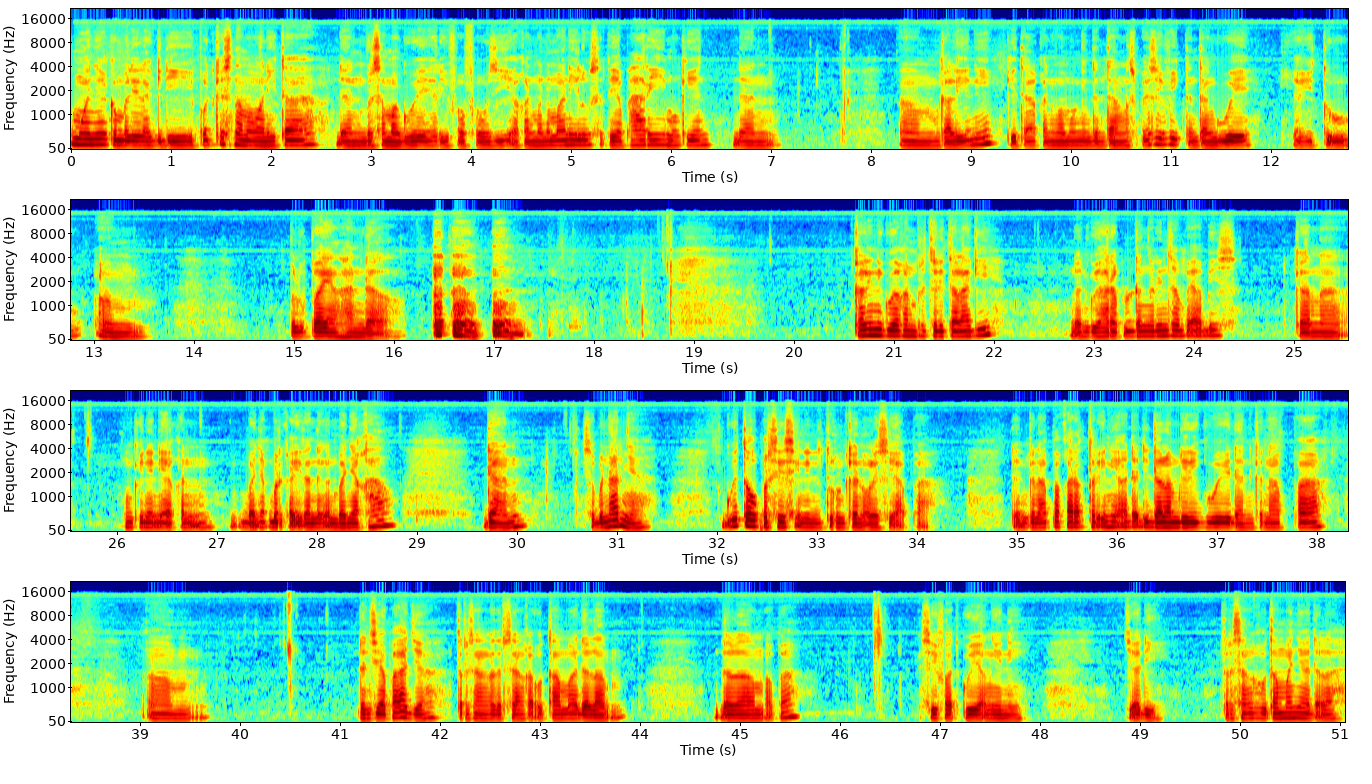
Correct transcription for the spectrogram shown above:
semuanya, kembali lagi di podcast Nama Wanita Dan bersama gue, Rivo Fauzi akan menemani lu setiap hari mungkin. Dan um, kali ini kita akan ngomongin tentang spesifik tentang gue Yaitu um, pelupa yang handal. Kali ini gue akan bercerita lagi Dan gue harap lu dengerin sampai habis. Karena mungkin ini akan banyak berkaitan dengan banyak hal dan sebenarnya gue tahu persis ini diturunkan oleh siapa. Dan kenapa karakter ini ada di dalam diri gue dan kenapa um, dan siapa aja tersangka-tersangka utama dalam dalam apa sifat gue yang ini. Jadi, tersangka utamanya adalah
